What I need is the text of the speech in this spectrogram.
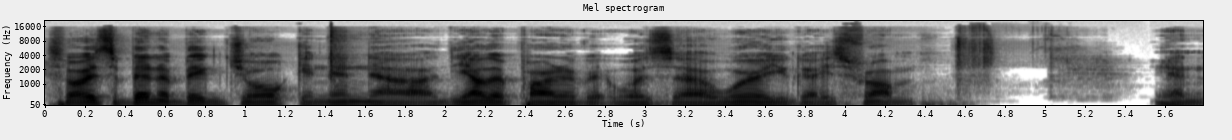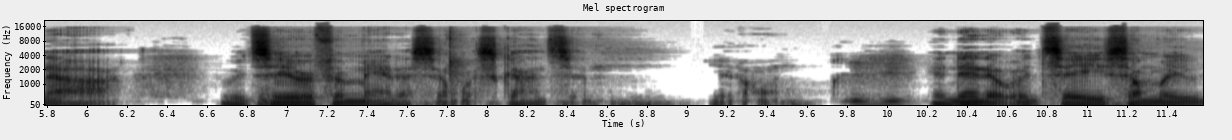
So it's been a big joke. And then uh, the other part of it was, uh, where are you guys from? And uh, we'd say we're from Madison, Wisconsin, you know. And then it would say somebody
